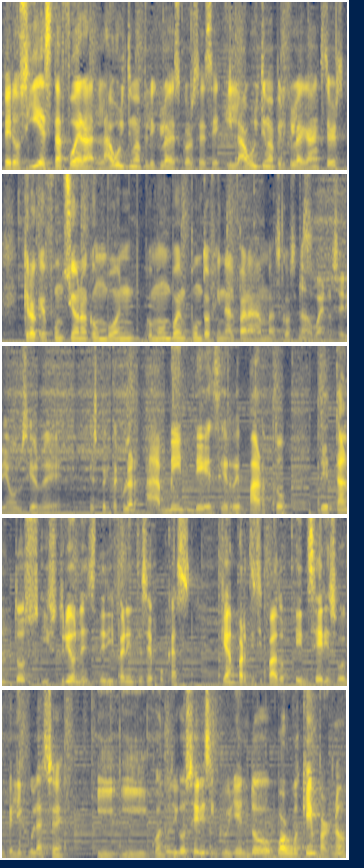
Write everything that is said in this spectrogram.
pero si esta fuera la última película de Scorsese y la última película de gangsters, creo que funciona como un buen, como un buen punto final para ambas cosas. No, bueno, sería un cierre espectacular, amén de ese reparto de tantos histriones de diferentes épocas que han participado en series o en películas. Y, cuando digo series, incluyendo Boardwalk Empire, ¿no?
